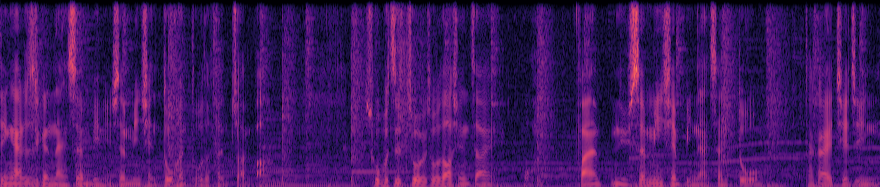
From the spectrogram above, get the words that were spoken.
这应该就是个男生比女生明显多很多的粉钻吧。殊不知做一做到现在，哇，反而女生明显比男生多，大概接近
